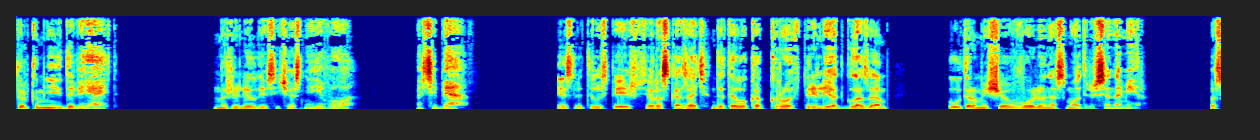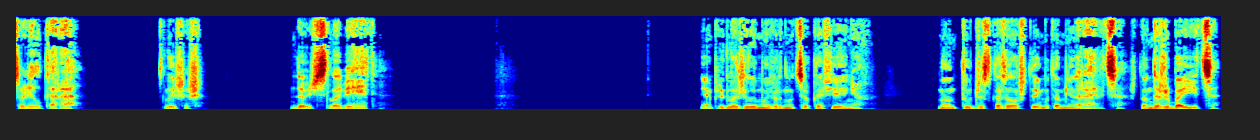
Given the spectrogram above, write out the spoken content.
только мне и доверяет. Но жалел я сейчас не его, а себя. Если ты успеешь все рассказать до того, как кровь перельет глазам, утром еще в волю насмотришься на мир, — посулил Кара. Слышишь? Дочь слабеет. Я предложил ему вернуться в кофейню, но он тут же сказал, что ему там не нравится, что он даже боится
